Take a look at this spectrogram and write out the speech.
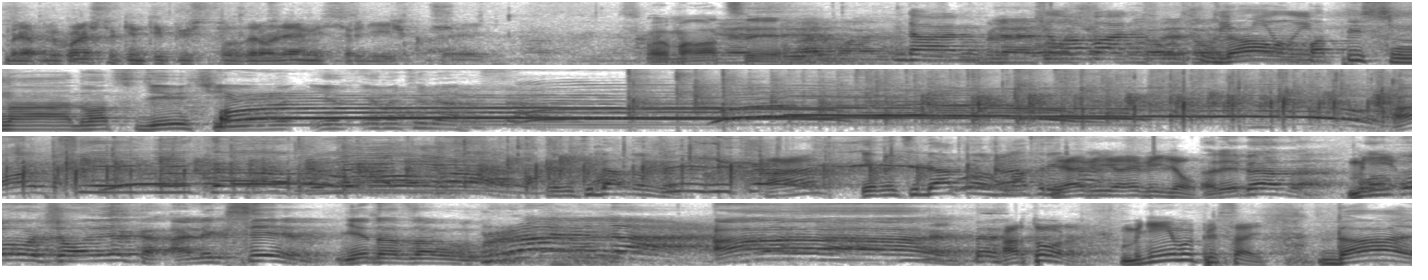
Бля, прикольно, что кенты пишут поздравляем и сердечко, блядь. Вы молодцы. Да, киловатт. Да, он подписан на 29 и, и- и на тебя. Овчинников! Лёха! И на тебя тоже. А? И на тебя тоже, смотри. Я, я видел. Ребята, Мне- плохого человека Алексеем не назовут. Правильно! Артур, мне ему писать? Да,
